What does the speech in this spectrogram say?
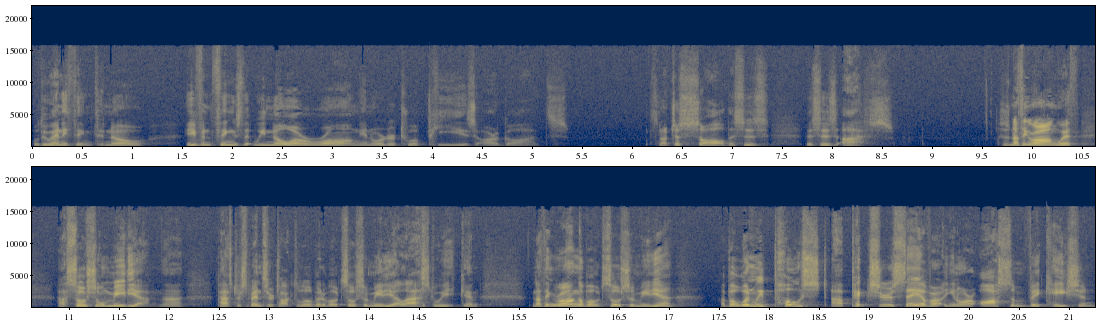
We'll do anything to know, even things that we know are wrong, in order to appease our gods. It's not just Saul, this is, this is us. There's nothing wrong with uh, social media. Uh, Pastor Spencer talked a little bit about social media last week, and Nothing wrong about social media. But when we post uh, pictures, say, of our, you know, our awesome vacation,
